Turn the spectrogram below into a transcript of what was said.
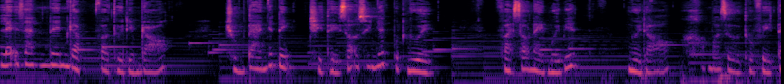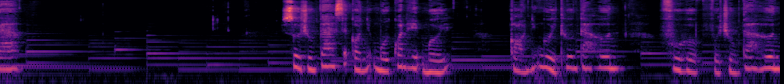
lẽ ra nên gặp vào thời điểm đó. Chúng ta nhất định chỉ thấy rõ duy nhất một người. Và sau này mới biết, người đó không bao giờ thuộc về ta. Rồi chúng ta sẽ có những mối quan hệ mới, có những người thương ta hơn, phù hợp với chúng ta hơn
